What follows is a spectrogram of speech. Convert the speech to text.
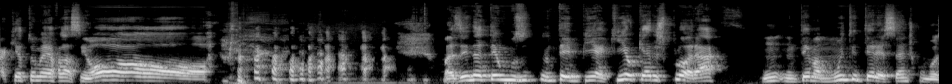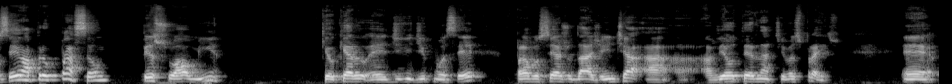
aqui a turma ia falar assim, ó! Oh! Mas ainda temos um tempinho aqui, eu quero explorar um, um tema muito interessante com você, uma preocupação pessoal minha, que eu quero é, dividir com você, para você ajudar a gente a, a, a ver alternativas para isso. É,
